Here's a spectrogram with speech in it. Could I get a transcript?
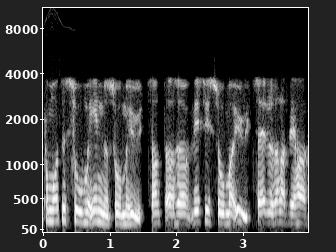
på en måte zoome inn og zoome ut. Altså, hvis vi zoomer ut, så er det sånn at vi har,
